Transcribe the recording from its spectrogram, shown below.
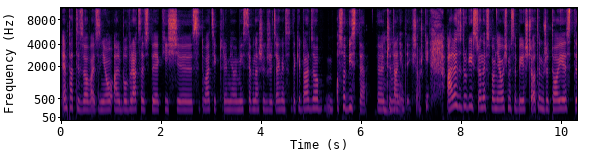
empatyzować z nią albo wracać do jakichś e, sytuacji, które miały miejsce w naszych życiach, więc to takie bardzo osobiste e, mhm. czytanie tej książki. Ale z drugiej strony wspomniałyśmy sobie jeszcze o tym, że to jest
